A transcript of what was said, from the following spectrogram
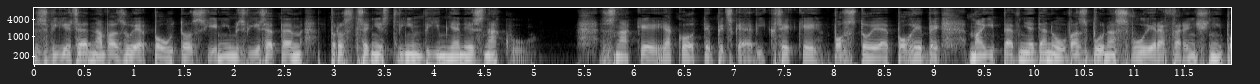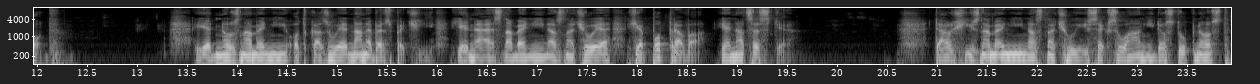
Zvíře navazuje pouto s jiným zvířetem prostřednictvím výměny znaků. Znaky jako typické výkřiky, postoje, pohyby mají pevně danou vazbu na svůj referenční bod. Jedno znamení odkazuje na nebezpečí, jiné znamení naznačuje, že potrava je na cestě. Další znamení naznačují sexuální dostupnost,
